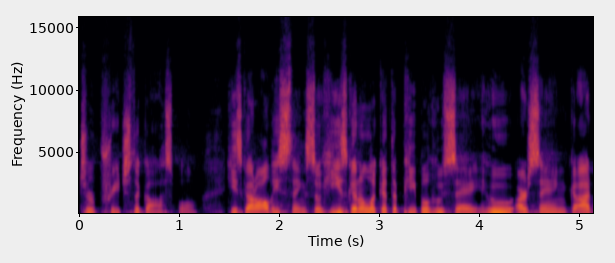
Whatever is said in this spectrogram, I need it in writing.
to preach the gospel. He's got all these things. So he's going to look at the people who say, who are saying, God,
